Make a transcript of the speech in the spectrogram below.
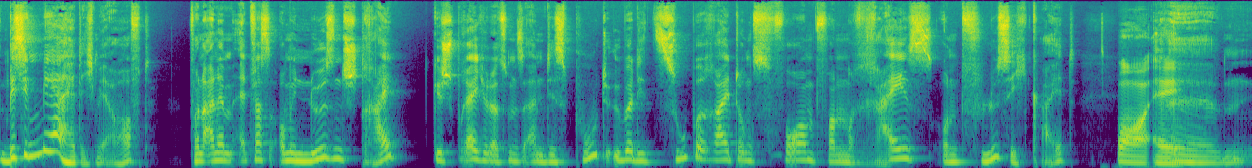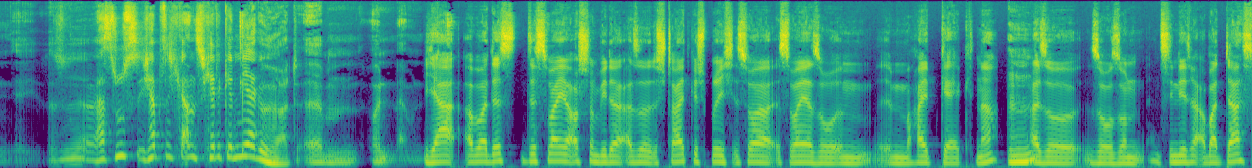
ein bisschen mehr hätte ich mir erhofft. Von einem etwas ominösen Streitgespräch oder zumindest einem Disput über die Zubereitungsform von Reis und Flüssigkeit. Boah, ey. Ähm, hast du es? Ich habe es nicht ganz. Ich hätte gern mehr gehört. Ähm, und ähm, Ja, aber das, das war ja auch schon wieder, also Streitgespräch, es war, es war ja so im, im Hype-Gag, ne? Mhm. Also so, so ein inszenierter, aber das,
